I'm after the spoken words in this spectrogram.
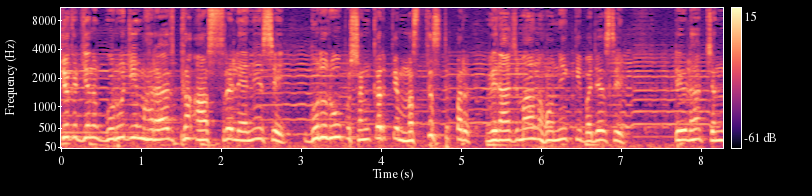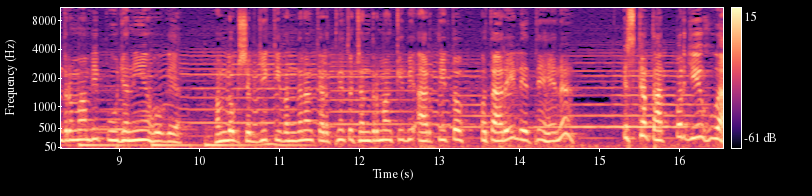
क्योंकि जिन गुरु जी महाराज का आश्रय लेने से गुरु रूप शंकर के मस्तिष्क पर विराजमान होने की वजह से टेढ़ा चंद्रमा भी पूजनीय हो गया। हम लोग शिव जी की वंदना करते हैं तो चंद्रमा की भी आरती तो उतार ही लेते हैं ना। इसका तात्पर्य ये हुआ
